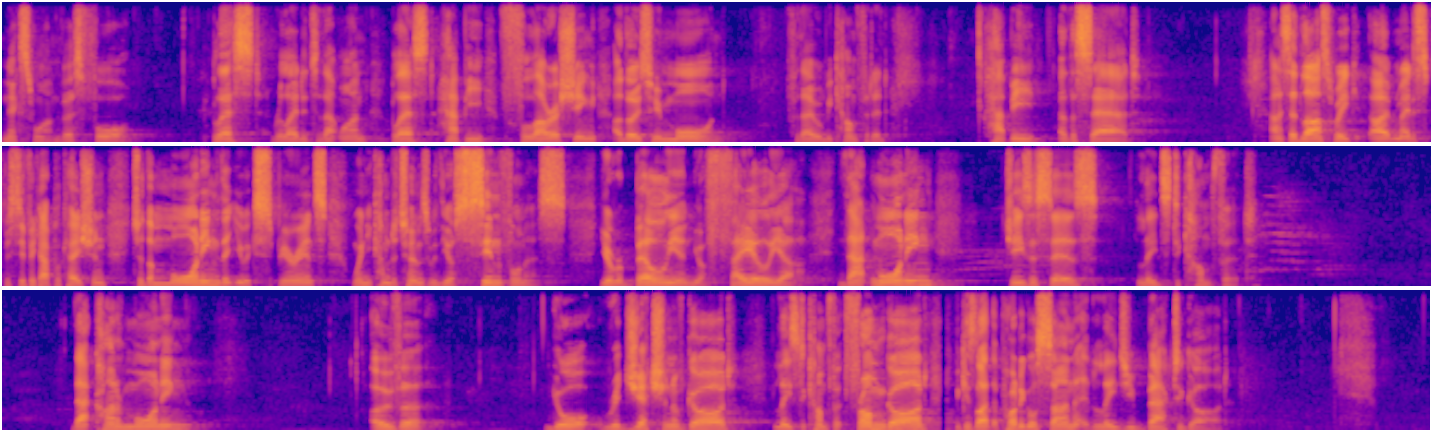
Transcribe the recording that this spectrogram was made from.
Next one, verse 4. Blessed, related to that one, blessed, happy, flourishing are those who mourn, for they will be comforted. Happy are the sad, and I said last week, I made a specific application to the mourning that you experience when you come to terms with your sinfulness, your rebellion, your failure. That mourning, Jesus says, leads to comfort. That kind of mourning over your rejection of God leads to comfort from God because, like the prodigal son, it leads you back to God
